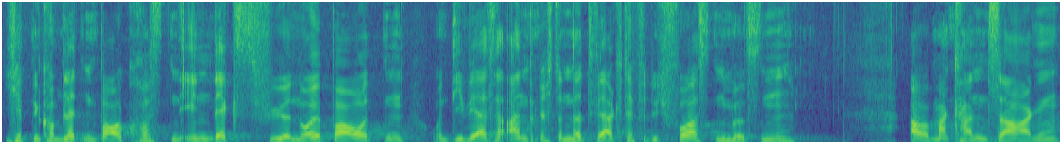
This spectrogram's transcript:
Ich habe den kompletten Baukostenindex für Neubauten und diverse andere Standardwerke dafür durchforsten müssen. Aber man kann sagen,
